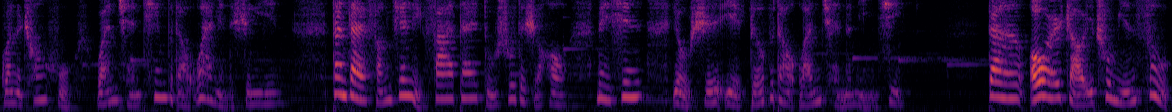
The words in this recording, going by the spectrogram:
关了窗户完全听不到外面的声音，但在房间里发呆读书的时候，内心有时也得不到完全的宁静。但偶尔找一处民宿，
